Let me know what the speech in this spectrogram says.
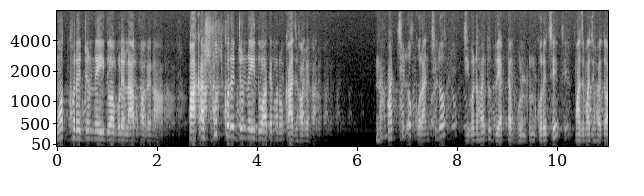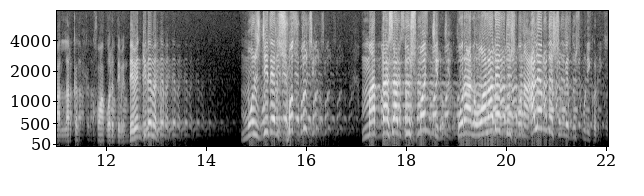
মদ খরের জন্য এই দোয়া বলে লাভ হবে না। পাকা সুদ খরের জন্য এই দোয়াতে কোনো কাজ হবে না। নামাজ ছিল, কোরআন ছিল, জীবনে হয়তো দু একটা ভুল টুল করেছে, মাঝে মাঝে হয়তো আল্লাহর ক্ষমা করে দেবেন। দেবেন কি দেবেন? মসজিদের শত্রু ছিল, মাদ্রাসার দুশ্মন ছিল কোরআন ওয়ালাদের দুশ্মন, আলেমদের সঙ্গে দুশ্মনী করেছে।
